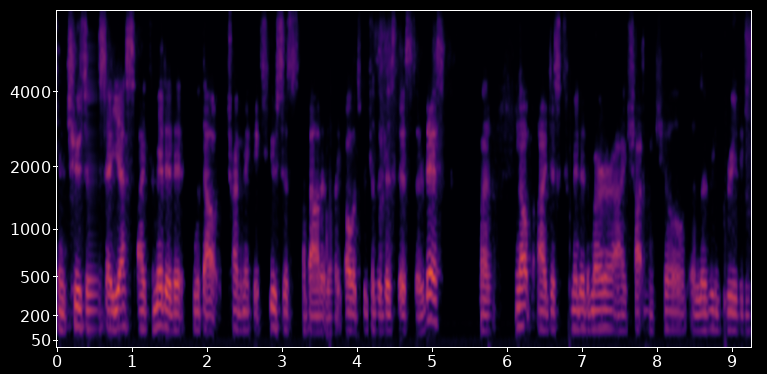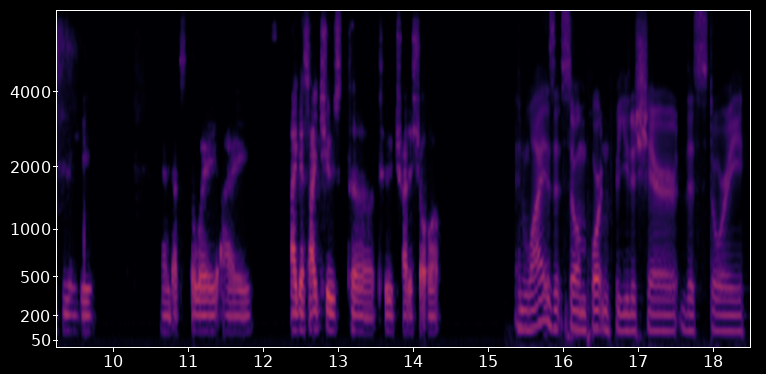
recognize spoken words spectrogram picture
can choose to say, yes, I committed it without trying to make excuses about it, like, oh, it's because of this, this, or this. But nope, I just committed a murder. I shot and killed a living, breathing human being. And that's the way I, I guess I choose to, to try to show up. And why is it so important for you to share this story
